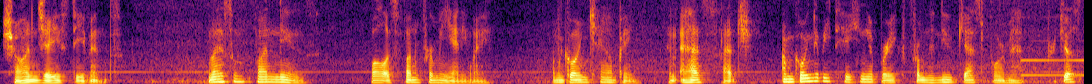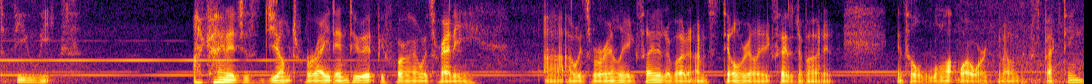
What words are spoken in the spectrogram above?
Sean J. Stevens, and I have some fun news. Well, it's fun for me anyway. I'm going camping, and as such, I'm going to be taking a break from the new guest format for just a few weeks. I kind of just jumped right into it before I was ready. Uh, I was really excited about it. I'm still really excited about it. It's a lot more work than I was expecting,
